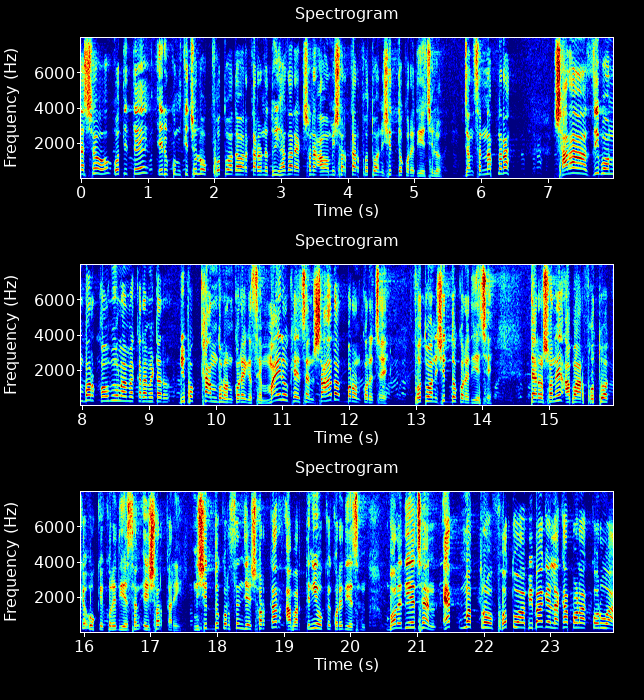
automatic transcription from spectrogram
দেশেও অতীতে এরকম কিছু লোক ফতোয়া দেওয়ার কারণে দুই হাজার এক সনে আওয়ামী সরকার ফতোয়া নিষিদ্ধ করে দিয়েছিল। জানছেন না আপনারা? সারা জীবনভর কৌমিউল আমেকারাম এটার বিপক্ষে আন্দোলন করে গেছে। মাইরও খেয়েছেন, শাহাদাত বরণ করেছে, ফতোয়া নিষিদ্ধ করে দিয়েছে। তেরো সনে আবার ফতুয়াকে ওকে করে দিয়েছেন এই সরকারই। নিষিদ্ধ করছেন যে সরকার, আবার তিনি ওকে করে দিয়েছেন। বলে দিয়েছেন, একমাত্র ফতুয়া বিভাগে লেখাপড়া করুয়া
